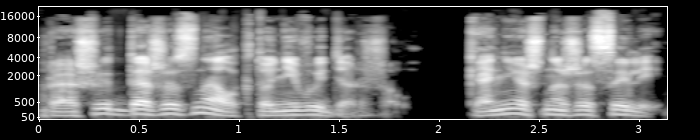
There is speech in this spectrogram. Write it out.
Рашид даже знал, кто не выдержал. Конечно же, Селим.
